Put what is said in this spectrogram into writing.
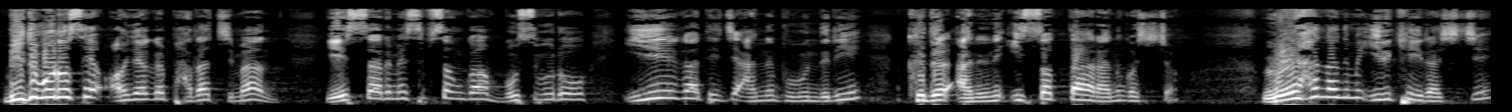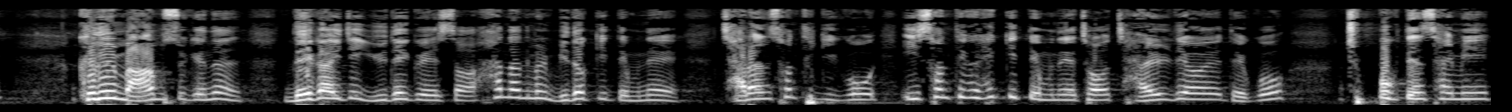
믿음으로 새 언약을 받았지만 옛사람의 습성과 모습으로 이해가 되지 않는 부분들이 그들 안에는 있었다라는 것이죠. 왜 하나님은 이렇게 일하시지? 그들 마음속에는 내가 이제 유대교에서 하나님을 믿었기 때문에 잘한 선택이고 이 선택을 했기 때문에 저 잘 되어야 되고 축복된 삶이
